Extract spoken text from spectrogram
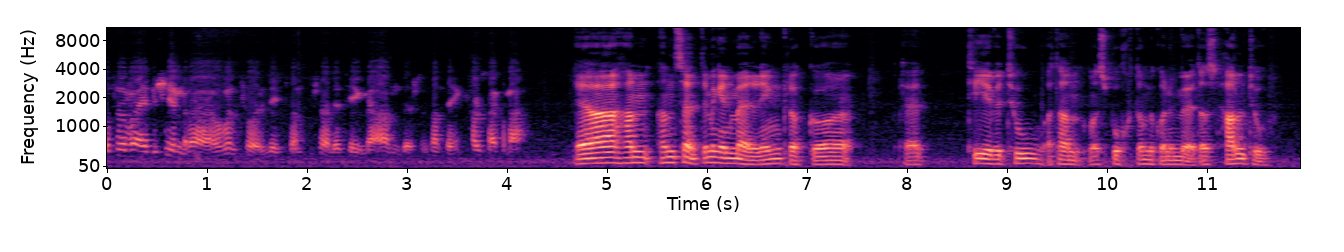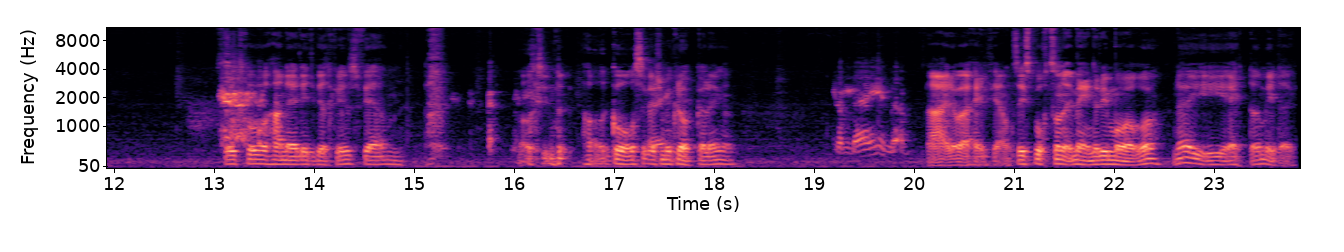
og så var jeg bekymra for litt sånn forskjellige ting med Anders og sånne ting. Har du snakka med? Ja, han, han sendte meg en melding klokka eh, ti over to at han spurte om vi kunne møtes halv to. Så jeg tror han er litt virkelighetsfjern. Går seg ikke med klokka lenger. Hva mener han? Nei, det var helt fjernt. Så jeg spurte sånn Mener du i morgen? Nei, i ettermiddag.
